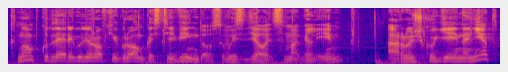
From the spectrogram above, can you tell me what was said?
кнопку для регулировки громкости Windows вы сделать смогли, а ручку гейна нет?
